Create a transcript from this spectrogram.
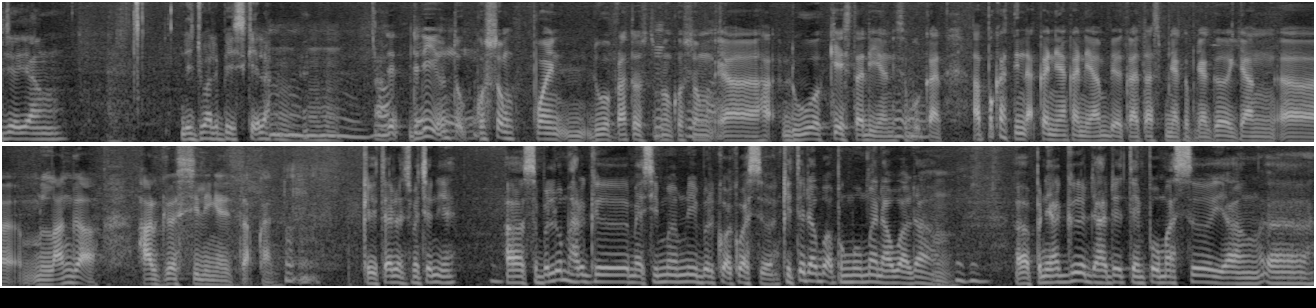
je yang dia jual lebih sikit lah. Hmm. Hmm. Okay. Jadi untuk 0.2% cuma kosong ya, ha, dua kes tadi yang disebutkan, hmm. apakah tindakan yang akan diambil ke atas peniaga-peniaga yang uh, melanggar harga siling yang ditetapkan? Hmm. Okay, Terence macam ni. Eh. Uh, sebelum harga maksimum ni berkuat kuasa, kita dah buat pengumuman awal dah. Hmm. Uh, peniaga dah ada tempoh masa yang uh,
